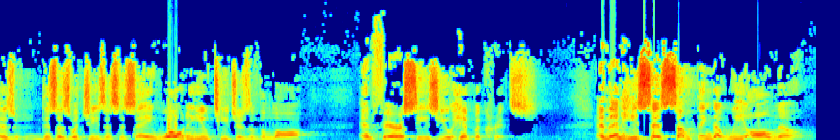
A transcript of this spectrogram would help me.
as this is what Jesus is saying Woe to you, teachers of the law and Pharisees, you hypocrites. And then he says something that we all know.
